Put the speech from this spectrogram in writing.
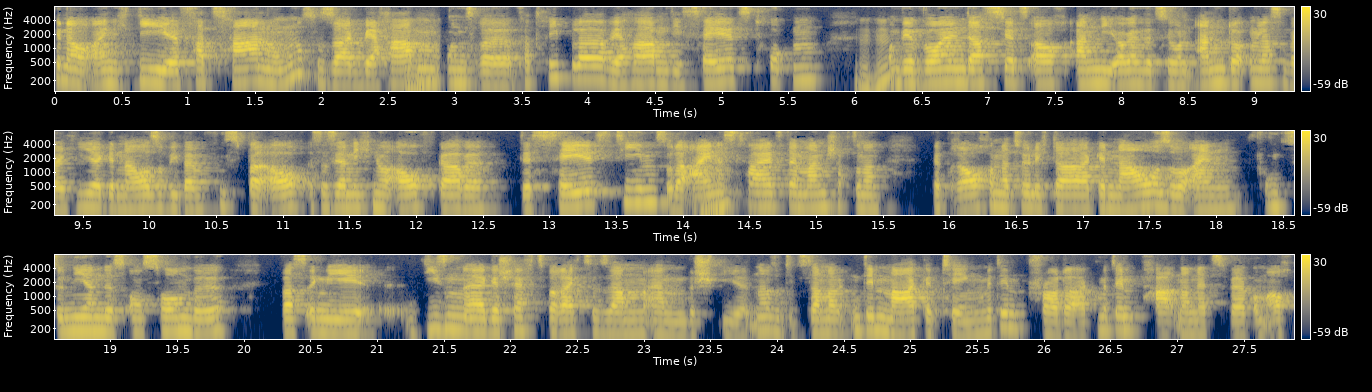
Genau, eigentlich die Verzahnung sozusagen. Wir haben mhm. unsere Vertriebler, wir haben die Sales-Truppen mhm. und wir wollen das jetzt auch an die Organisation andocken lassen, weil hier genauso wie beim Fußball auch ist es ja nicht nur Aufgabe des Sales-Teams oder eines mhm. Teils der Mannschaft, sondern wir brauchen natürlich da genauso ein funktionierendes Ensemble, was irgendwie diesen äh, Geschäftsbereich zusammen ähm, bespielt. Ne? Also die zusammen mit dem Marketing, mit dem Product, mit dem Partnernetzwerk, um auch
